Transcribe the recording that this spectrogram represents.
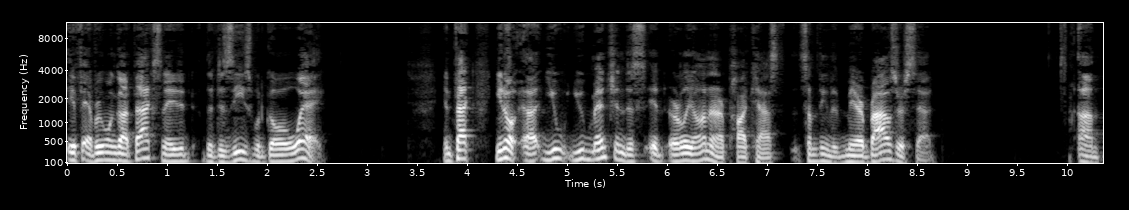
if everyone got vaccinated, the disease would go away. In fact, you know, uh, you you mentioned this early on in our podcast, something that Mayor Bowser said. Um,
